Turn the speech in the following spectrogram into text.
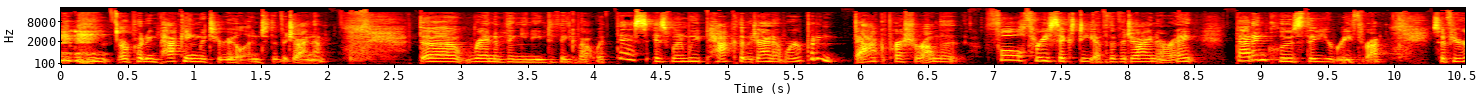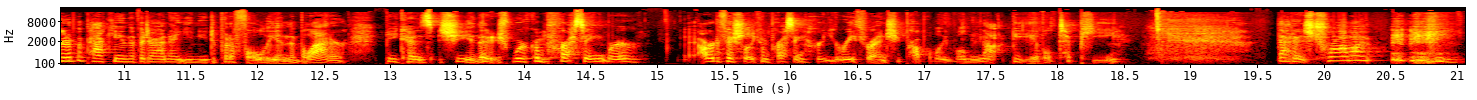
or putting packing material into the vagina. The random thing you need to think about with this is when we pack the vagina, we're putting back pressure on the full 360 of the vagina, right? That includes the urethra. So if you're going to put packing in the vagina, you need to put a Foley in the bladder because she that we're compressing, we're artificially compressing her urethra and she probably will not be able to pee. That is trauma.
